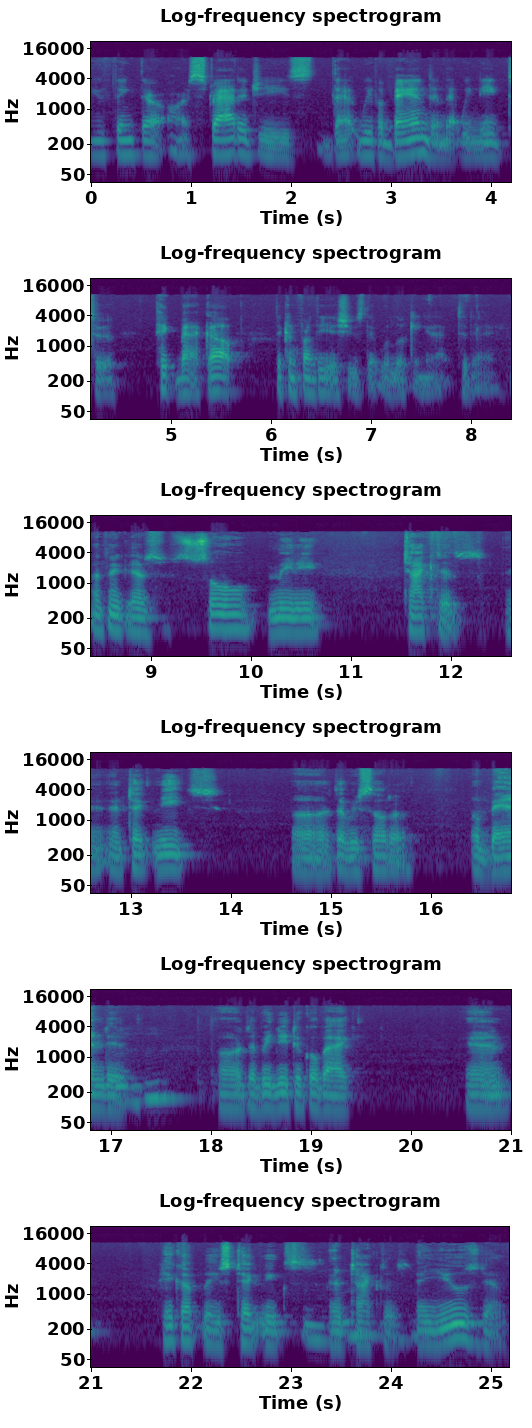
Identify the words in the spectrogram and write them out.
You think there are strategies that we've abandoned that we need to pick back up to confront the issues that we're looking at today? I think there's so many tactics and, and techniques uh, that we sort of abandoned uh, that we need to go back and pick up these techniques and tactics and use them.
